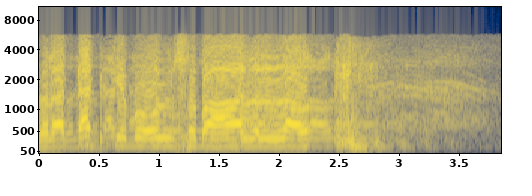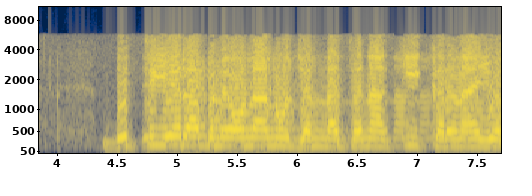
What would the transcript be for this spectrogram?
ذرا ڈٹ کے بول سبحان اللہ دتی رب نے انہوں جنت، نہ کی کرنا یو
